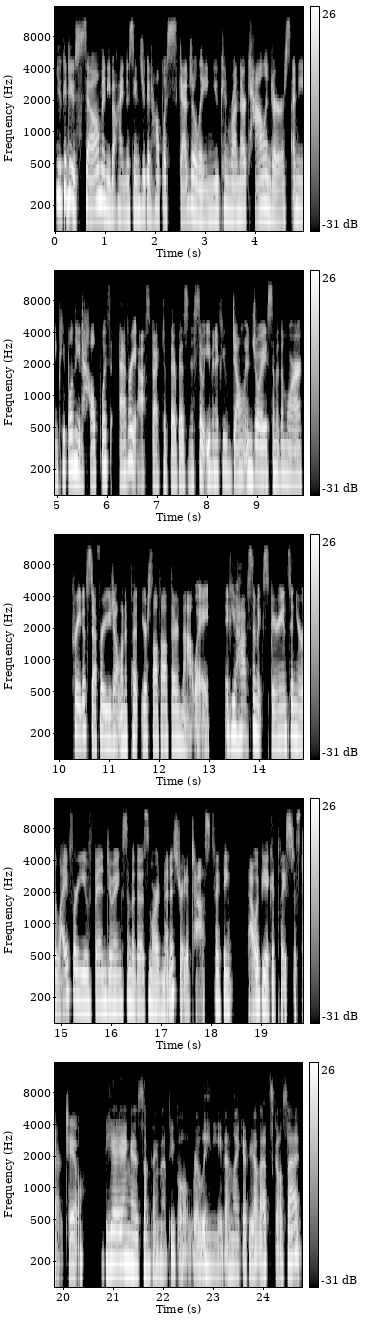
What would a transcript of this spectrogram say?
You could do so many behind the scenes. You can help with scheduling. You can run their calendars. I mean, people need help with every aspect of their business. So even if you don't enjoy some of the more creative stuff or you don't want to put yourself out there in that way, if you have some experience in your life where you've been doing some of those more administrative tasks, I think that would be a good place to start too. VAing is something that people really need. And like, if you have that skill set,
